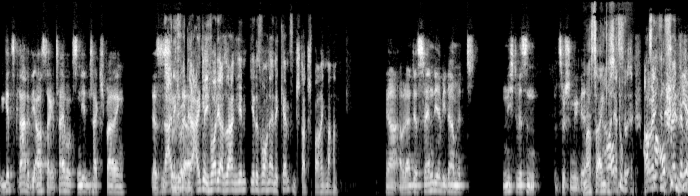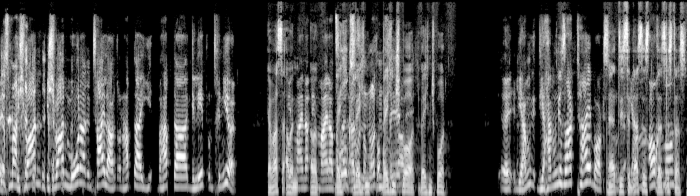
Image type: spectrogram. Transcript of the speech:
jetzt gerade die Aussage, Thai-Boxen, jeden Tag Sparring, das ist Nein, schon ich, wieder... wollte- eigentlich ich wollte ja sagen, jedes Wochenende kämpfen statt Sparring machen. Ja, aber dann hat der Sven dir wieder mit Nichtwissen dazwischen gegriffen. machst du eigentlich, Auf, das- du- aber wenn ich auf, jedes Mal. Ich war, ich war einen Monat in Thailand und habe da, hab da gelebt und trainiert. ja was, aber, in meiner, aber in meiner welch, Zeit. Also welchen, welchen Sport, welchen Sport? Äh, die, haben, die haben gesagt Thai-Boxen. Ja, Und siehst du, die das ist, das immer, ist das.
